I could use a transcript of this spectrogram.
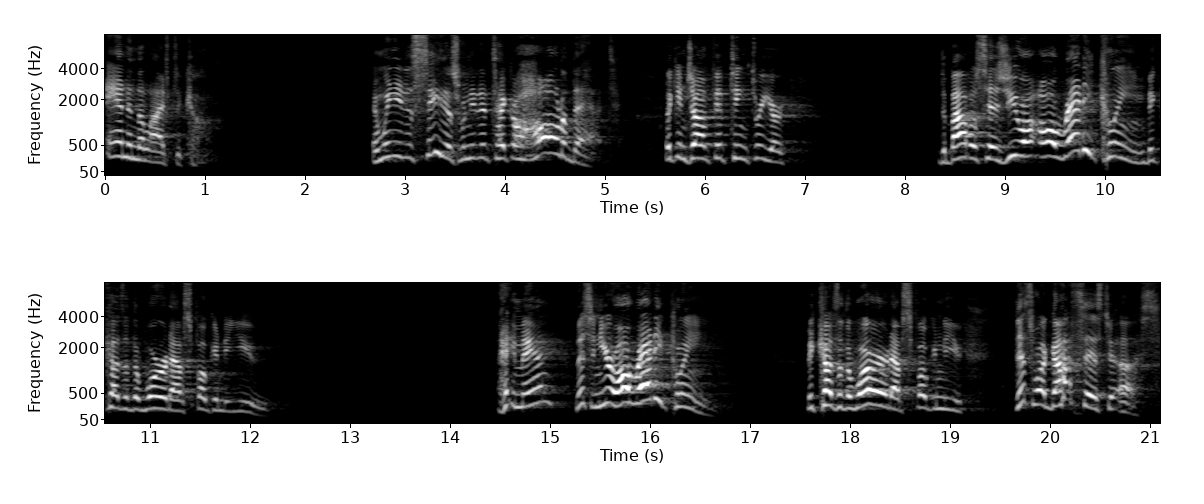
and in the life to come. And we need to see this. We need to take a hold of that. Look in John 15, 3, or the Bible says, You are already clean because of the word I've spoken to you. Amen. Listen, you're already clean because of the word I've spoken to you. This is what God says to us.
